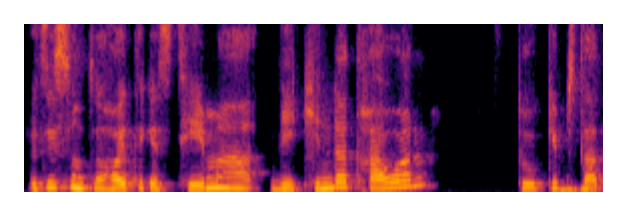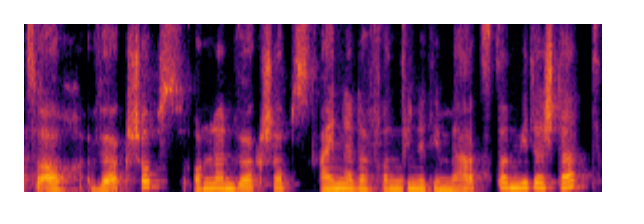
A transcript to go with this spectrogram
Jetzt ist unser heutiges Thema, wie Kinder trauern. Du gibst mhm. dazu auch Workshops, Online-Workshops. Einer davon findet im März dann wieder statt.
